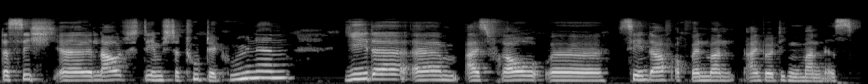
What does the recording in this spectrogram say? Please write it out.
dass sich äh, laut dem Statut der Grünen jeder ähm, als Frau äh, sehen darf, auch wenn man eindeutig ein Mann ist.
